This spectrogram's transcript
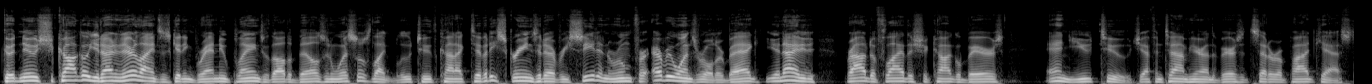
Good news, Chicago United Airlines is getting brand new planes with all the bells and whistles like Bluetooth connectivity, screens at every seat, and room for everyone's roller bag. United, proud to fly the Chicago Bears and you too. Jeff and Tom here on the Bears Etc. podcast.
